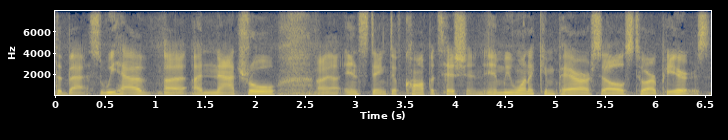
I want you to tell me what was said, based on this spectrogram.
the best. We have a, a natural uh, instinct of competition and we want to compare ourselves to our peers.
